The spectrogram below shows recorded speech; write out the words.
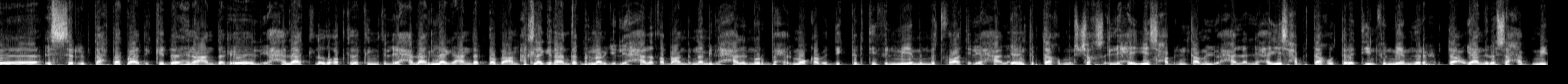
آه، السر بتاعتك. بعد كده هنا عندك آه، الإحالات. لو ضغطت كده كلمة الإحالات بنلاقي عندك طبعا هتلاقي هنا عندك برنامج الإحالة. طبعا برنامج الإحالة المربح الموقع بيديك 30% من مدفوعات الإحالة. يعني أنت بتاخد من الشخص اللي هيسحب اللي أنت عامل له إحالة. اللي هيسحب بتاخد 30% من الربح بتاعه. يعني لو سحب 100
